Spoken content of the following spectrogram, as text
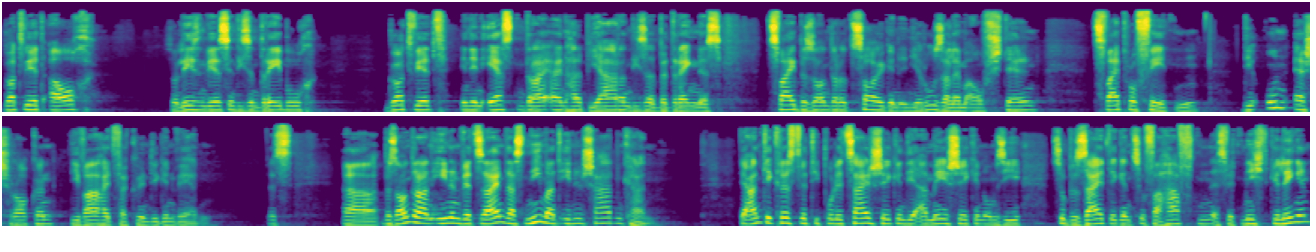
Gott wird auch, so lesen wir es in diesem Drehbuch, Gott wird in den ersten dreieinhalb Jahren dieser Bedrängnis zwei besondere Zeugen in Jerusalem aufstellen, zwei Propheten, die unerschrocken die Wahrheit verkündigen werden. Das äh, Besondere an ihnen wird sein, dass niemand ihnen schaden kann. Der Antichrist wird die Polizei schicken, die Armee schicken, um sie zu beseitigen, zu verhaften. Es wird nicht gelingen.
